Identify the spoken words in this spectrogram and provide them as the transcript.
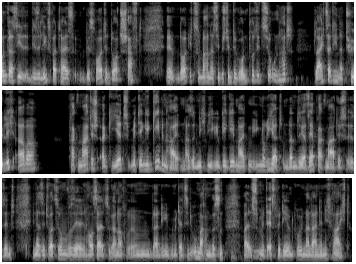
Und was die, diese Linkspartei bis heute dort schafft, äh, deutlich zu machen, dass sie bestimmte Grundpositionen hat, gleichzeitig natürlich aber pragmatisch agiert mit den Gegebenheiten, also nicht die Gegebenheiten ignoriert und dann ja sehr pragmatisch äh, sind in der Situation, wo sie den Haushalt sogar noch ähm, da die mit der CDU machen müssen, weil es mit SPD und Grünen alleine nicht reicht.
